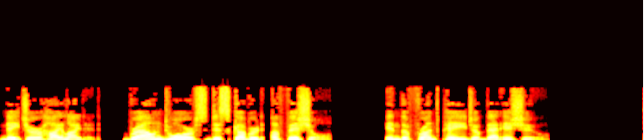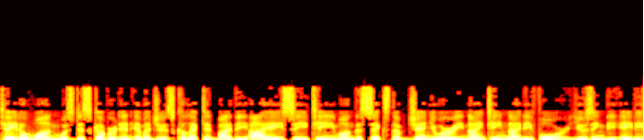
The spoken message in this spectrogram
Nature highlighted Brown Dwarfs Discovered, Official, in the front page of that issue. Teide 1 was discovered in images collected by the IAC team on 6 January 1994 using the 80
